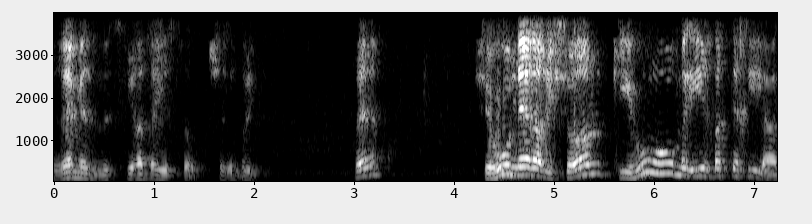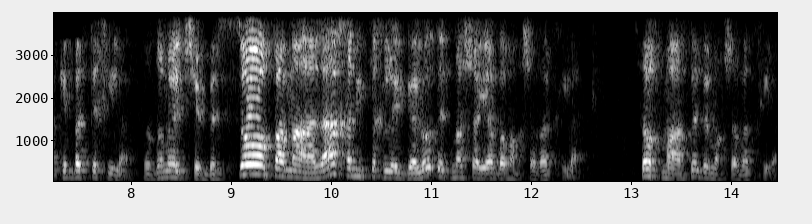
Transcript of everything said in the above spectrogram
רמז לספירת היסוד, שזה ברית. בסדר? שהוא נר הראשון, כי הוא מאיר בתחילה, כבתחילה. זאת אומרת שבסוף המהלך אני צריך לגלות את מה שהיה במחשבה תחילה. סוף מעשה במחשבה תחילה.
